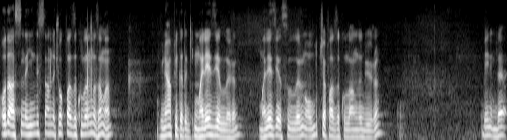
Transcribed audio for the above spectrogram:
O da aslında Hindistan'da çok fazla kullanılmaz ama Güney Afrika'daki Malezyalıların, Malezya asıllıların oldukça fazla kullandığı bir ürün. Benim de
